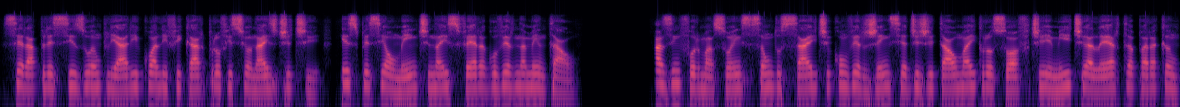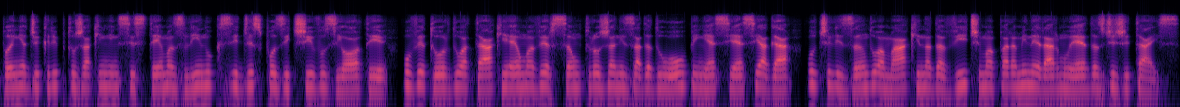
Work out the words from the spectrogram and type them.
será preciso ampliar e qualificar profissionais de TI, especialmente na esfera governamental. As informações são do site Convergência Digital Microsoft emite alerta para a campanha de criptojacking em sistemas Linux e dispositivos IoT. O vetor do ataque é uma versão trojanizada do OpenSSH, utilizando a máquina da vítima para minerar moedas digitais.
